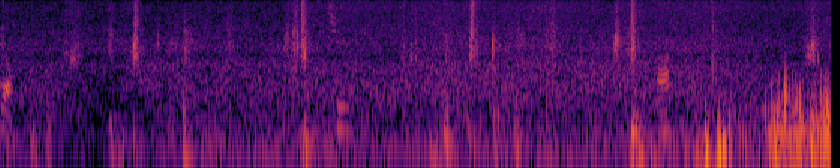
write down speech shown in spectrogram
六、七、八、九、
